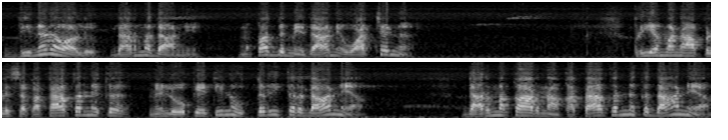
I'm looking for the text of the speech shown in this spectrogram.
දිනනවලු ධර්ම දානය. මොකද්ද මේ දානේ වචන? ප්‍රියමනාප ලෙස කතා කරන එක මේ ලෝකයේ තියෙන උත්තරීතර දානයක්. ධර්මකාරණා කතා කරන එක දානයක්.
